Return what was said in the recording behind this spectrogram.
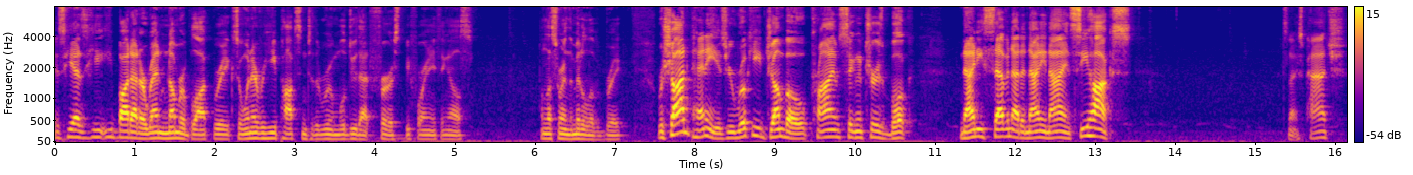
His, he has he, he bought out a random number block break, so whenever he pops into the room, we'll do that first before anything else, unless we're in the middle of a break. Rashad Penny is your rookie jumbo prime signatures book, ninety-seven out of ninety-nine. Seahawks. It's a nice patch,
